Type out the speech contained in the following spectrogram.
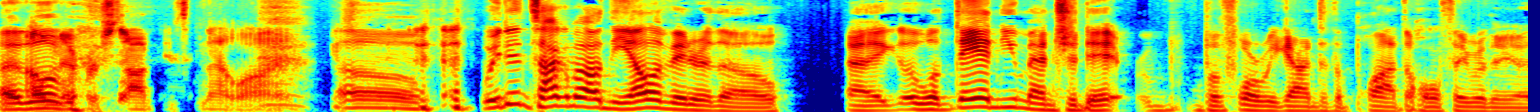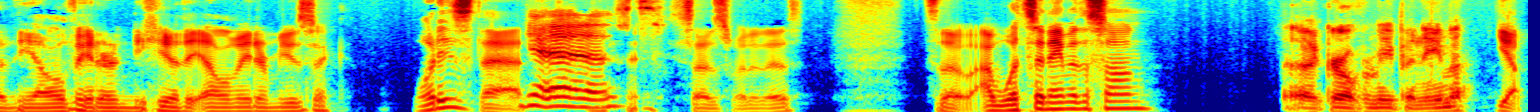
I'll love never stop using that line. Oh, we didn't talk about in the elevator though. Uh, well, Dan, you mentioned it before we got into the plot. The whole thing where they're in the elevator and you hear the elevator music. What is that? Yes. It says what it is. So, uh, what's the name of the song? Uh, girl from Ipanema. Yep.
